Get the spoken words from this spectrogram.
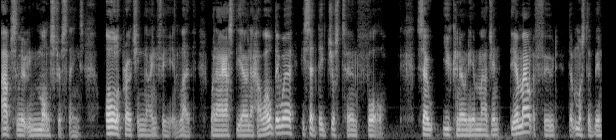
absolutely monstrous things, all approaching 9 feet in length. When I asked the owner how old they were, he said they'd just turned four. So you can only imagine the amount of food that must have been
